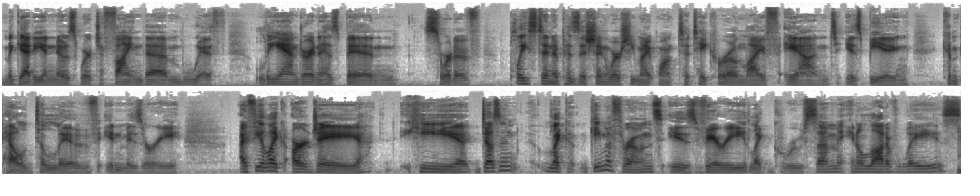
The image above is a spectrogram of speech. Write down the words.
Moghedien knows where to find them, with Liandrin has been sort of placed in a position where she might want to take her own life and is being compelled to live in misery. I feel like RJ he doesn't like Game of Thrones is very like gruesome in a lot of ways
